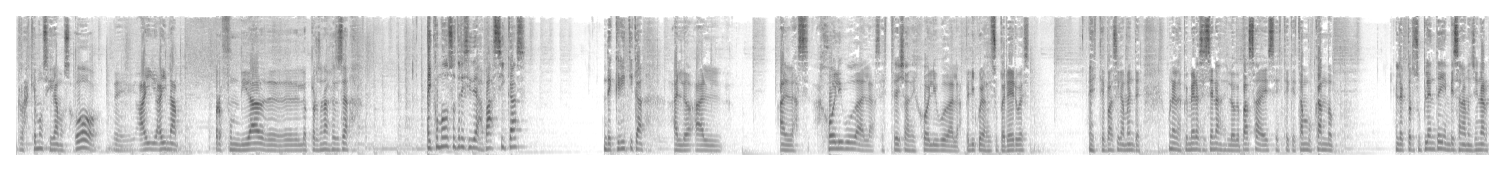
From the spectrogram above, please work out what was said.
rasquemos y digamos, oh, eh, hay, hay una profundidad de, los personajes, o sea, hay como dos o tres ideas básicas de crítica al, al, a, Hollywood, a las estrellas de Hollywood, a las películas de superhéroes. Este, básicamente, una de las primeras escenas de lo que pasa es este, que están buscando el actor suplente y empiezan a mencionar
